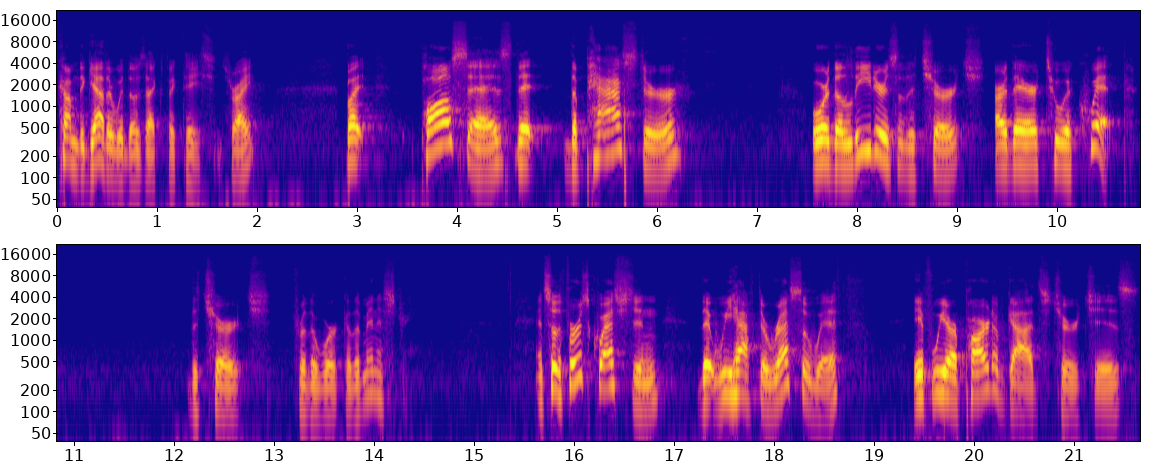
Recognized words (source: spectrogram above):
come together with those expectations, right? But Paul says that the pastor or the leaders of the church are there to equip the church for the work of the ministry. And so the first question that we have to wrestle with if we are part of God's church is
